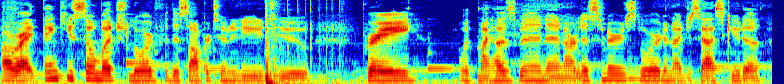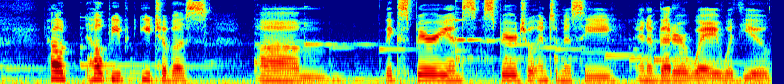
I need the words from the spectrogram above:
all right. Thank you so much, Lord, for this opportunity to pray with my husband and our listeners, Lord, and I just ask you to help help each of us um, experience spiritual intimacy in a better way with you.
